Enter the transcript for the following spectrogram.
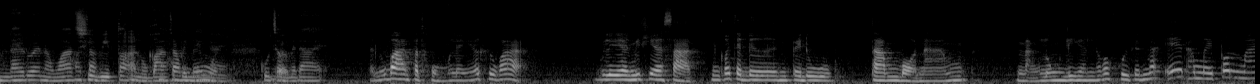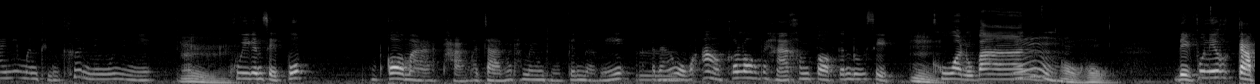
ำได้ด้วยนะว่าเขาจำชีวิตตอนอนุบาลเขาเขาจำเป็นได้ยังหมไงดกูจำไม่ได้ อนุบาลประถมอะไรเงี้ยก็คือว่าเรียนวิทยาศาสตร์มันก็จะเดินไปดูตามบ่อน้ำหลังโรงเรียนแล้วก็คุยกันว่า เอ๊ะทำไมต้นไม้นี่มันถึงขึ้นอย่างงู้นอย่างนี้เออคุยกันเสร็จปุ๊บ ก็มาถามอาจารย์ว่าทำไมมันถึงเป็นแบบนี้ อาจารย์ก็บอกว่าอ้าวก็ลองไปหาคำตอบกันดูสิอืมครูอนุบาลอืมโอ้โหเด็กพวกนี้ก็กลับ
